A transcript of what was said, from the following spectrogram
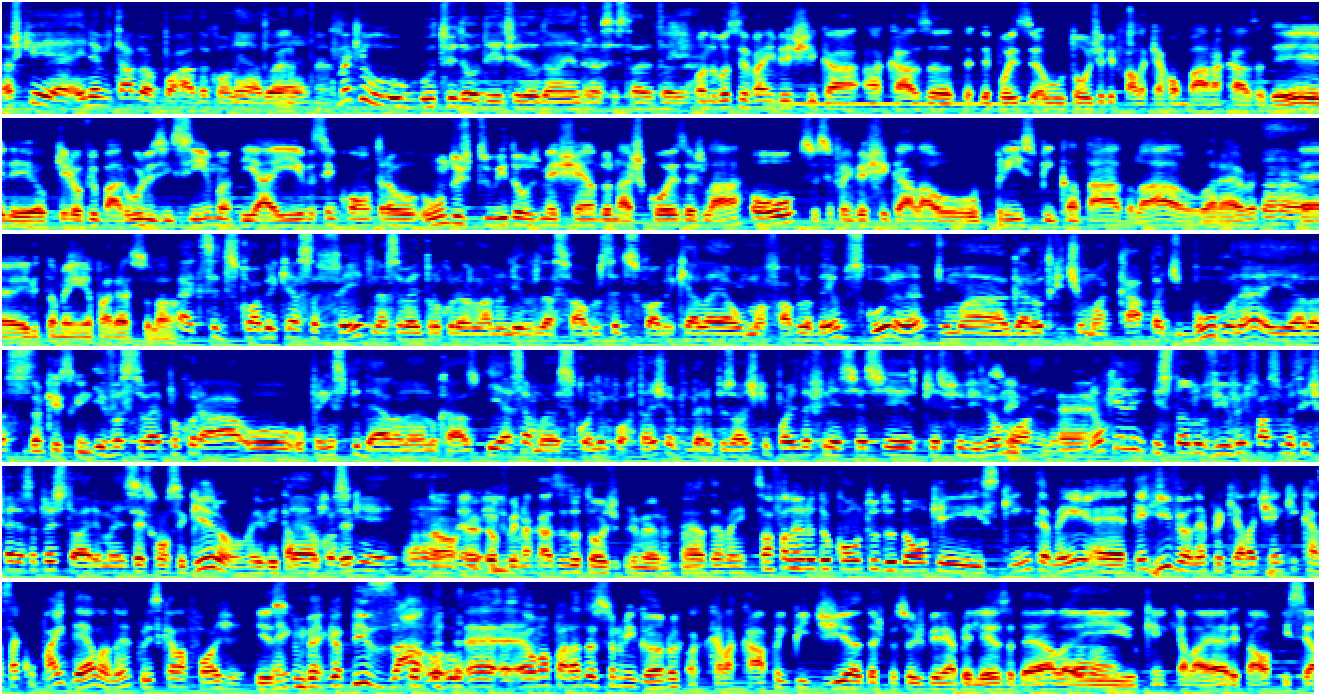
Acho que é inevitável a porrada com o lenhador, É, né? é. Como é que o, o, o Tweedledee e o Tweedledum entra nessa história toda? Quando você vai investigar a casa, de- depois o Toad ele fala que arrombaram a casa dele, ou que ele ouviu barulhos em cima, e aí você encontra um dos Tweedles mexendo nas coisas lá, ou se você for investigar lá o, o príncipe encantado lá, ou whatever, Aham. é, ele também aparece lá. É que você descobre que essa Fate, né? Você vai procurando lá no livro das fábulas, você descobre que ela é uma fábula bem obscura, né? De uma garota que tinha uma capa de burro, né? E elas. Donkey Skin. E você vai procurar o, o príncipe dela, né? No caso. E essa é uma escolha importante no primeiro episódio que pode definir se esse príncipe vive ou Sim. morre, né? É. Não que ele, estando vivo, ele faça muita diferença pra história, mas. Vocês conseguiram evitar É, eu consegui. Aham. Não, eu, eu fui na casa do Toad primeiro. É, eu também. Só falando do conto do Donkey Skin também, é terrível, né? Porque ela tinha que casar com o pai dela, né? Por isso que ela foge. Isso. É mega bizarro. É, é uma parada, se eu não me engano, aquela capa impedia das pessoas verem a beleza dela Aham. e quem que ela era e tal. E se ela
